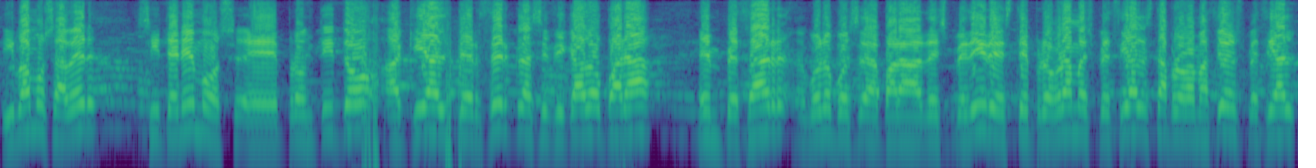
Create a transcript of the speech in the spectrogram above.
y vamos a ver si tenemos eh, prontito aquí al tercer clasificado para empezar, bueno, pues eh, para despedir este programa especial, esta programación especial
